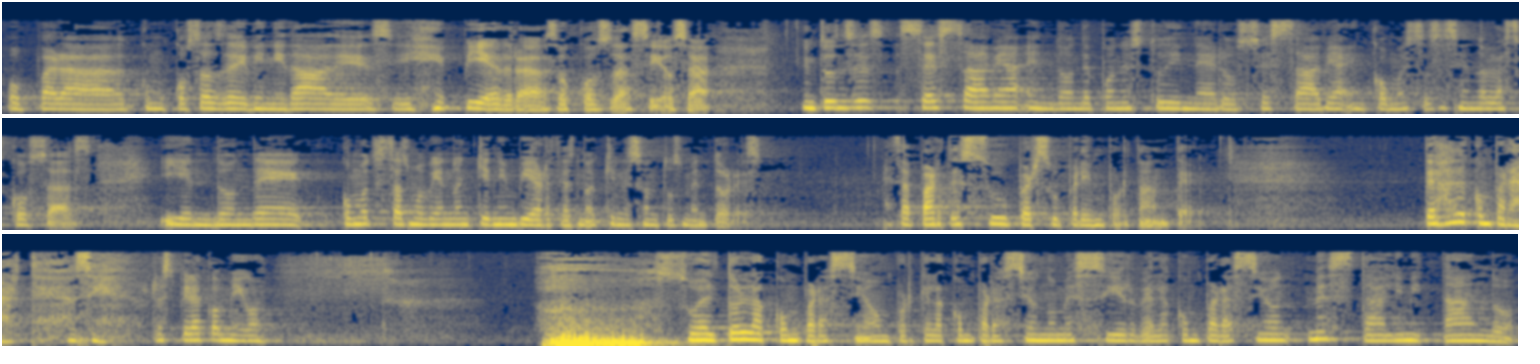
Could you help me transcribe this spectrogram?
o para como cosas de divinidades y piedras o cosas así, o sea, entonces, sé sabia en dónde pones tu dinero, sé sabia en cómo estás haciendo las cosas y en dónde, cómo te estás moviendo, en quién inviertes, ¿no? ¿Quiénes son tus mentores? Esa parte es súper, súper importante. Deja de compararte, así, respira conmigo. Suelto la comparación porque la comparación no me sirve, la comparación me está limitando.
